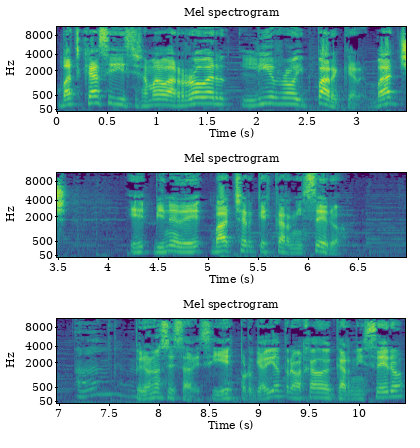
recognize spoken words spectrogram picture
Batch Cassidy se llamaba Robert Leroy Parker. Batch eh, viene de Batcher, que es carnicero. Ah. Pero no se sabe si es porque había trabajado de carnicero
